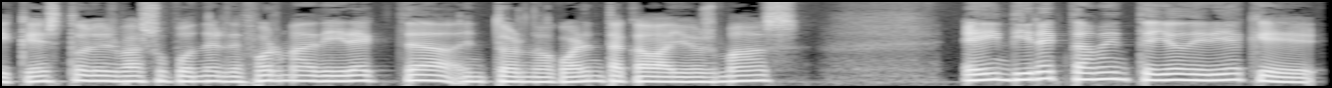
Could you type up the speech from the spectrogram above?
y que esto les va a suponer de forma directa en torno a 40 caballos más e indirectamente yo diría que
